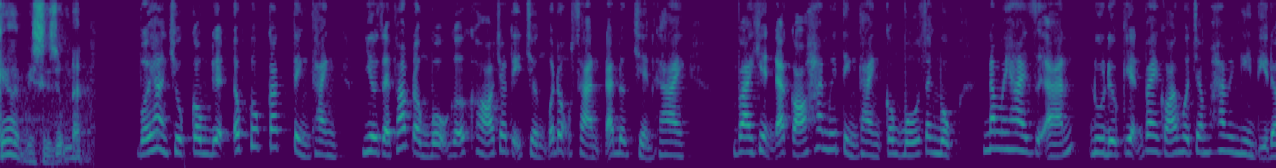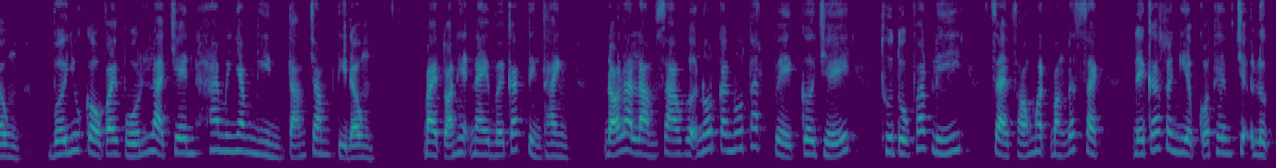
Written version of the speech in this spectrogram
kế hoạch về sử dụng đất. Với hàng chục công điện đốc thúc các tỉnh thành, nhiều giải pháp đồng bộ gỡ khó cho thị trường bất động sản đã được triển khai và hiện đã có 20 tỉnh thành công bố danh mục 52 dự án đủ điều kiện vay gói 120.000 tỷ đồng với nhu cầu vay vốn là trên 25.800 tỷ đồng. Bài toán hiện nay với các tỉnh thành đó là làm sao gỡ nốt các nút thắt về cơ chế, thủ tục pháp lý, giải phóng mặt bằng đất sạch để các doanh nghiệp có thêm trợ lực,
